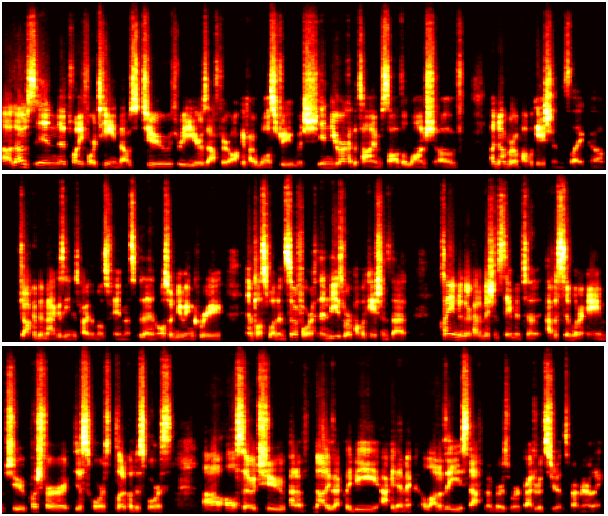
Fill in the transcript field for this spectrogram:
Uh, that was in 2014. That was two, three years after Occupy Wall Street, which in New York at the time saw the launch of a number of publications like um, Jacobin Magazine is probably the most famous, but then also New Inquiry, and plus one, and so forth. And these were publications that claimed in their kind of mission statement to have a similar aim to push for discourse, political discourse, uh, also to kind of not exactly be academic. A lot of the staff members were graduate students primarily,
